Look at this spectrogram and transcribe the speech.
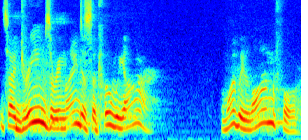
It's our dreams that remind us of who we are and what we long for,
